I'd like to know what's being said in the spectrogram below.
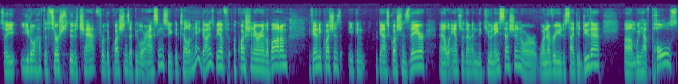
So you, you don't have to search through the chat for the questions that people are asking. So you could tell them, hey guys, we have a question area on the bottom if you have any questions, you can you can ask questions there, and I will answer them in the Q and A session or whenever you decide to do that. Um, we have polls.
